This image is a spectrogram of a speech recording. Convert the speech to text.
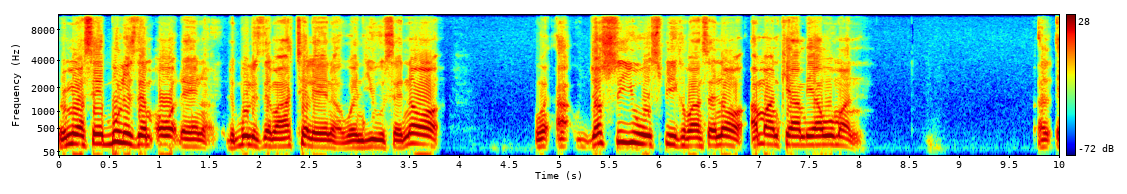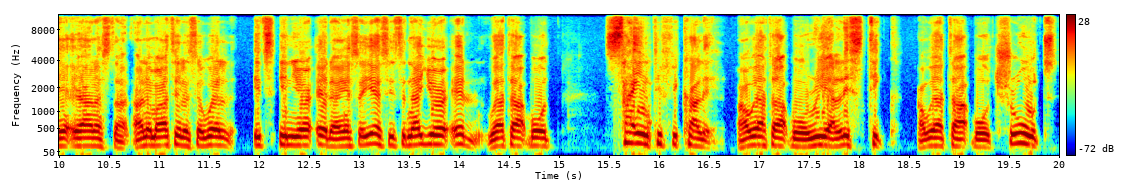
Remember, say bullies them out there, you know. The bullies them are telling you know when you say no. When, uh, just see you speak up and say no, a man can't be a woman. Uh, you, you understand? And them I tell you say, well, it's in your head. And you say, yes, it's in your head. We are talking about scientifically, and we are talking about realistic, and we are talking about truth.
